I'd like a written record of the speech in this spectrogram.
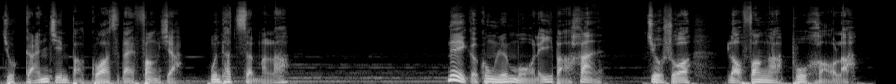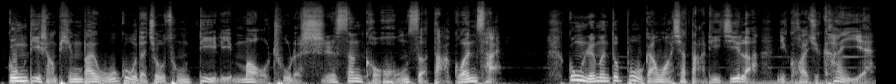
就赶紧把瓜子袋放下，问他怎么了。那个工人抹了一把汗，就说：“老方啊，不好了！工地上平白无故的就从地里冒出了十三口红色大棺材。”工人们都不敢往下打地基了，你快去看一眼。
